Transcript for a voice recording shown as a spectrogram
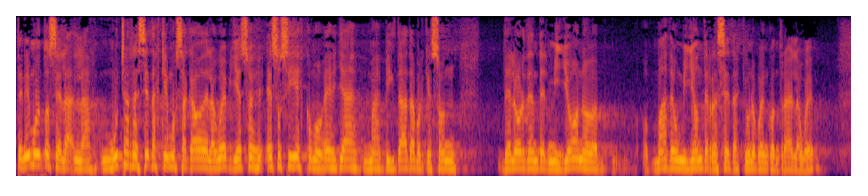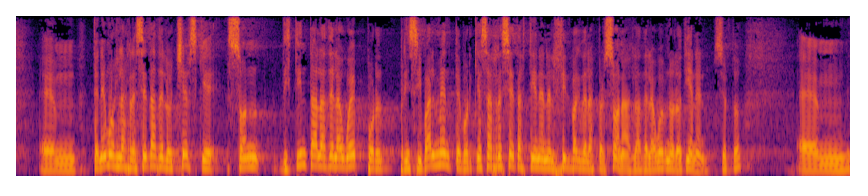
tenemos entonces las muchas recetas que hemos sacado de la web y eso, eso sí es como, es ya más big data porque son del orden del millón o más de un millón de recetas que uno puede encontrar en la web. Em, tenemos las recetas de los chefs que son distintas a las de la web por, principalmente porque esas recetas tienen el feedback de las personas, las de la web no lo tienen, ¿cierto? Em,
